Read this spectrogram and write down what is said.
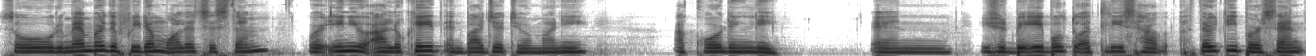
So remember the Freedom Wallet system wherein you allocate and budget your money accordingly. And you should be able to at least have 30%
